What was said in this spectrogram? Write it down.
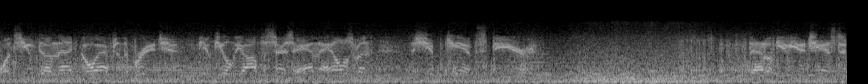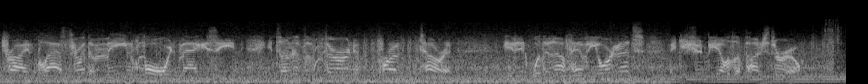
Once you've done that, go after the bridge. If you kill the officers and the helmsman, the ship can't steer. That'll give you a chance to try and blast through the main forward magazine. It's under the third front turret. Hit it with enough heavy ordnance, and you should be able to punch through.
